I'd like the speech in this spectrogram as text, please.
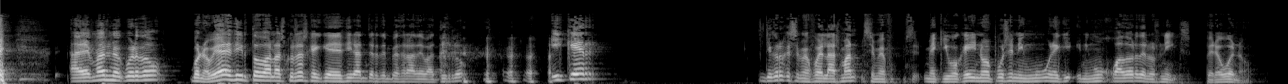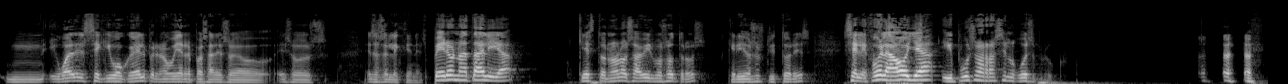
además me acuerdo, bueno, voy a decir todas las cosas que hay que decir antes de empezar a debatirlo. Iker, yo creo que se me fue las manos, se me, se- me equivoqué y no puse ningún, ningún jugador de los Knicks. Pero bueno, mm, igual se equivocó él, pero no voy a repasar eso, esos, esas elecciones. Pero Natalia, que esto no lo sabéis vosotros, queridos suscriptores, se le fue la olla y puso a Russell Westbrook.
